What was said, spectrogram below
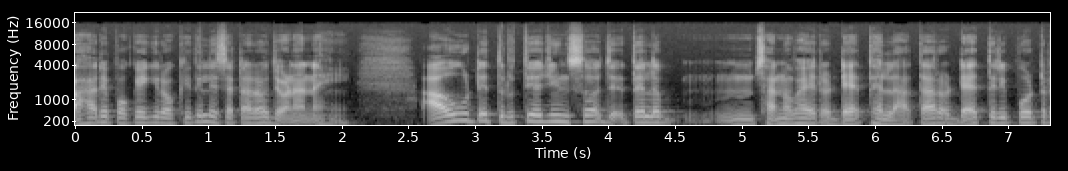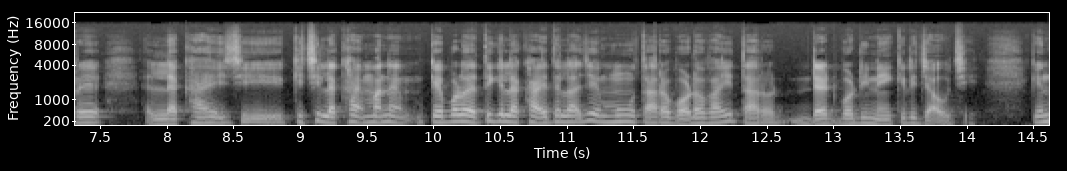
ବାହାରେ ପକେଇକି ରଖିଥିଲେ ସେଟାର ଜଣାନାହିଁ ଆଉ ଗୋଟେ ତୃତୀୟ ଜିନିଷ ଯେତେବେଳେ सान भाईर डेथ है तार डेथ रिपोर्ट रे लिखाई किसी लिखा मानने केवल एति लिखाई थी जे मु तार बड़ भाई तार डेड बॉडी नहीं जाऊँ कि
